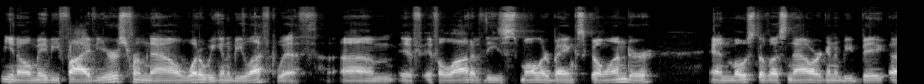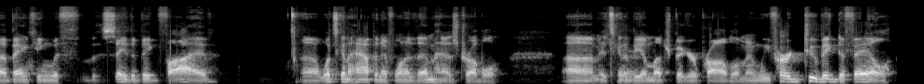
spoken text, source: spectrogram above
you know, maybe five years from now, what are we going to be left with um, if if a lot of these smaller banks go under? And most of us now are going to be big uh, banking with, say, the big five uh, what's going to happen if one of them has trouble? Um, it's sure. going to be a much bigger problem. And we've heard too big to fail.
